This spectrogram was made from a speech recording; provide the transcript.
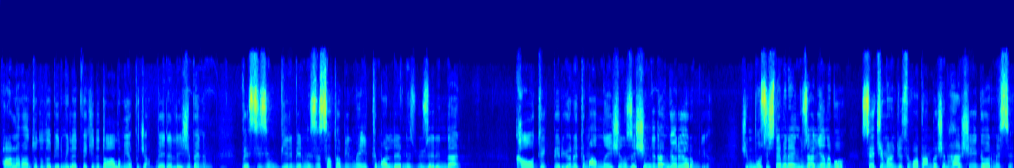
Parlamentoda da bir milletvekili dağılımı yapacağım. Belirleyici benim. Ve sizin birbirinizi satabilme ihtimalleriniz üzerinden kaotik bir yönetim anlayışınızı şimdiden görüyorum diyor. Şimdi bu sistemin en güzel yanı bu. Seçim öncesi vatandaşın her şeyi görmesi.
